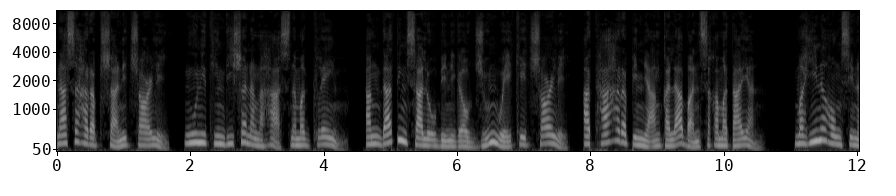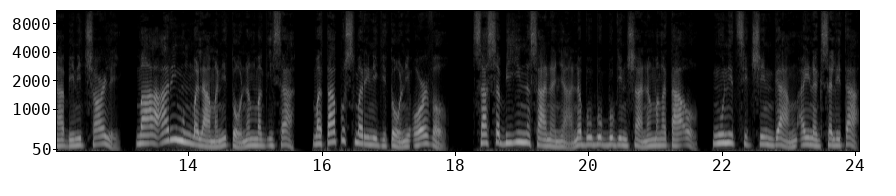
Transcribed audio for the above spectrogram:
Nasa harap siya ni Charlie, ngunit hindi siya nangahas na mag-claim. Ang dating saloobin ni Gao Junwei kay Charlie, at haharapin niya ang kalaban sa kamatayan. Mahina hong sinabi ni Charlie, maaari mong malaman ito ng mag-isa, matapos marinig ito ni Orville. Sasabihin na sana niya na bubugbugin siya ng mga tao, ngunit si Chingang ay nagsalita,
